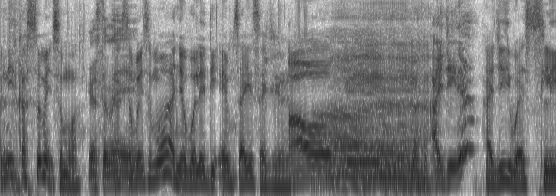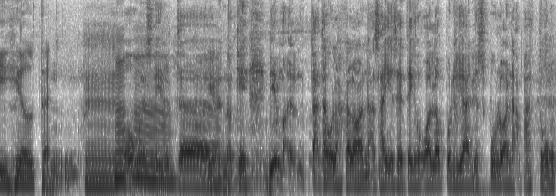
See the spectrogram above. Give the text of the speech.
ni custom made semua Custom made. Custom made semua Hanya boleh DM saya saja Oh, okay. IG-nya? Haji Wesley Hilton Oh Wesley Hilton Ya. Okey Dia tak tahulah Kalau anak saya Saya tengok Walaupun dia ada 10 anak patung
